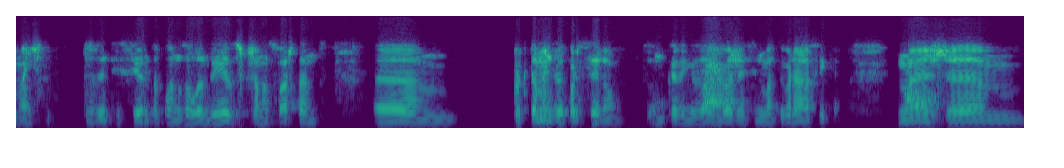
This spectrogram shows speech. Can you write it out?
mais 360 planos holandeses, que já não se faz tanto, um, porque também desapareceram um bocadinho da linguagem cinematográfica, mas um,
